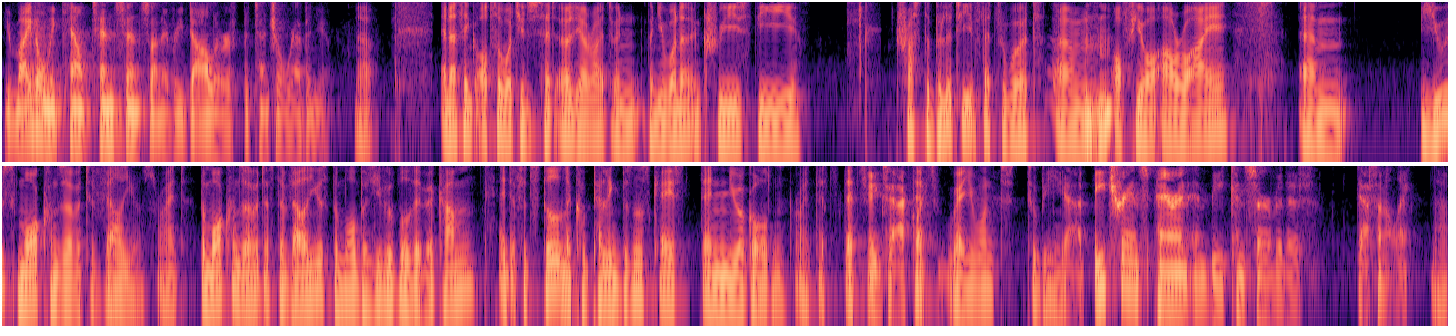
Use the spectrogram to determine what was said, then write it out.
you might only count 10 cents on every dollar of potential revenue. Yeah. And I think also what you just said earlier, right? When when you want to increase the trustability, if that's a word, um, mm-hmm. of your ROI, um, use more conservative values, right? The more conservative the values, the more believable they become. And if it's still in a compelling business case, then you're golden, right? That's that's exactly that's where you want to be. Yeah, be transparent and be conservative. Definitely. Yeah.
